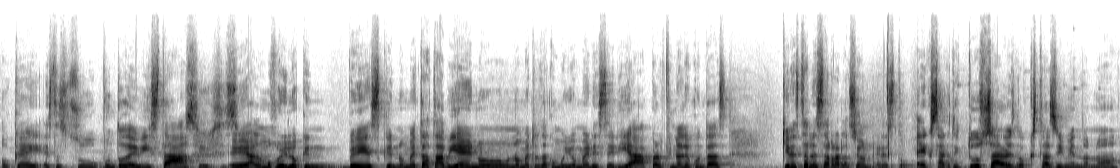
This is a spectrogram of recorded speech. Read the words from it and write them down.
Ok, este es su punto de vista. Sí, sí, sí. Eh, a lo mejor y lo que ves que no me trata bien o no me trata como yo merecería, pero al final de cuentas, quien está en esa relación eres tú. Exacto, y tú sabes lo que estás viviendo, ¿no?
